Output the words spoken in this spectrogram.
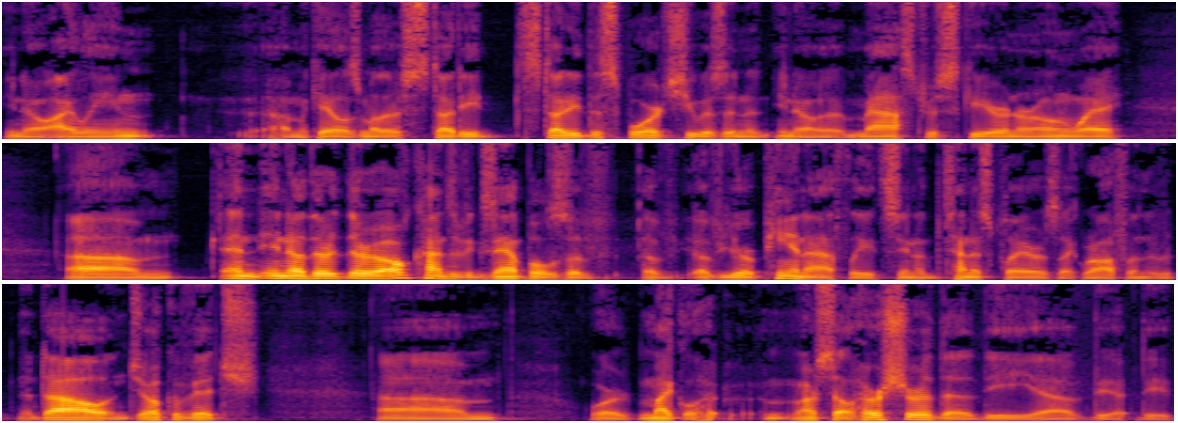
You know, Eileen, uh, Mikaela's mother, studied studied the sport. She was a you know a master skier in her own way. Um, and you know there there are all kinds of examples of, of, of European athletes. You know the tennis players like Rafa Nadal and Djokovic, um, or Michael Marcel Hirscher, the the, uh, the, the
